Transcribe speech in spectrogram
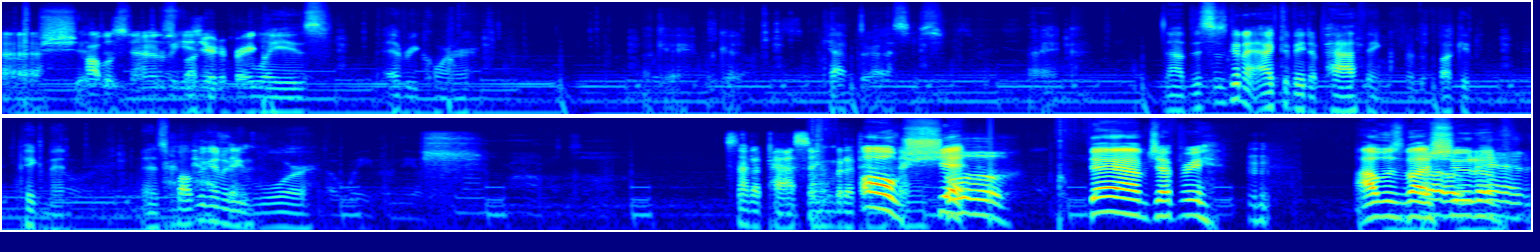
uh, Oh, shit, cobblestone. It'll be easier to break. Blaze every corner. Okay. Cap their asses. Alright. Now this is gonna activate a pathing for the fucking pigmen, and it's probably gonna be war. It's not a passing, but a Oh shit! Oh, Damn, Jeffrey. Mhm. I was about to oh, shoot him, man.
